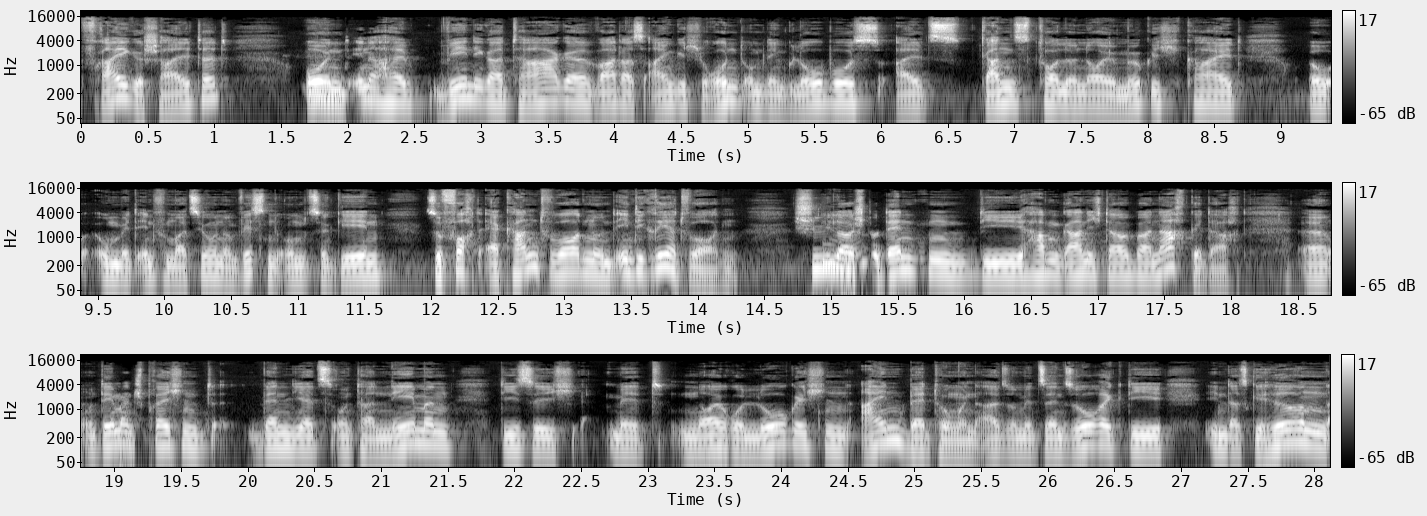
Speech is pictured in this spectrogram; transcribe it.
freigeschaltet. Und mhm. innerhalb weniger Tage war das eigentlich rund um den Globus als ganz tolle neue Möglichkeit um mit Informationen und Wissen umzugehen, sofort erkannt worden und integriert worden. Schüler, mhm. Studenten, die haben gar nicht darüber nachgedacht. Äh, und dementsprechend, wenn jetzt Unternehmen, die sich mit neurologischen Einbettungen, also mit Sensorik, die in das Gehirn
